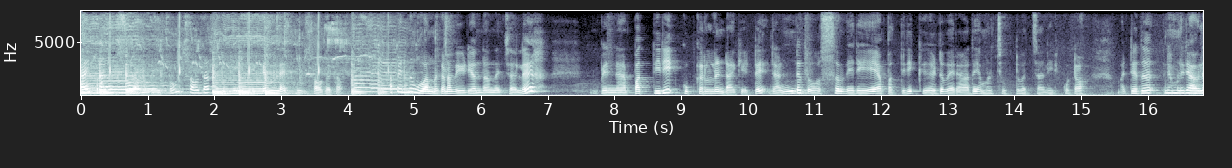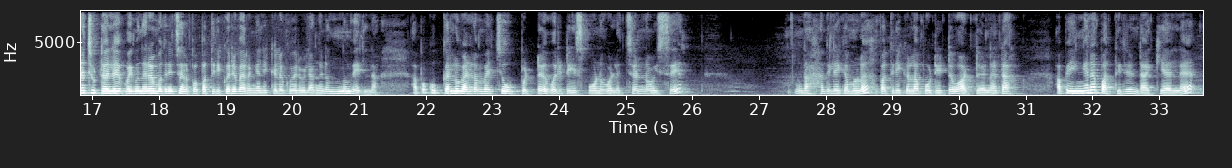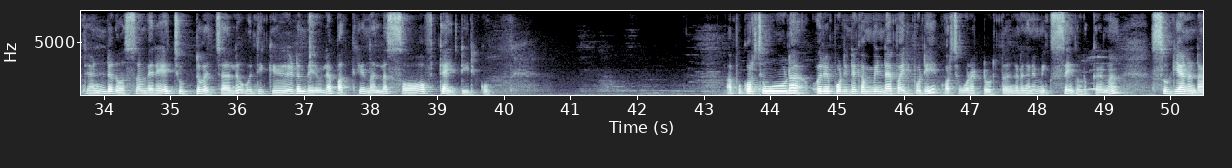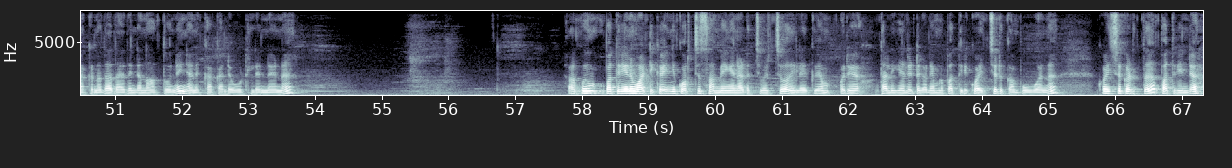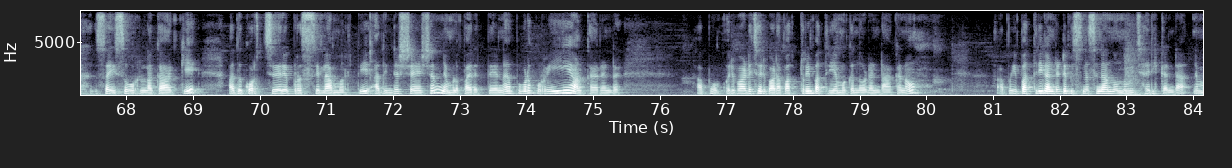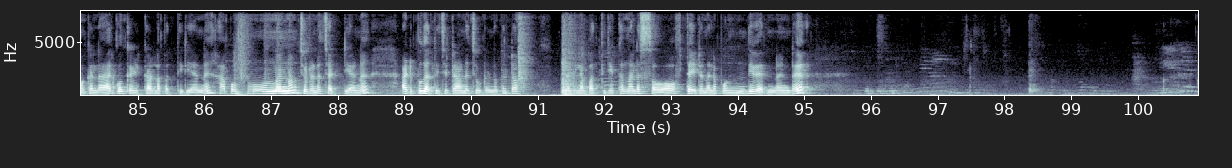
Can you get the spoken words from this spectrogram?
Hi friends. അസ്സാമലൈക്കും സൗദ സ്റ്റുഡിയോയിലേക്ക് എല്ലാവർക്കും സ്വാഗതം. അപ്പോൾ ഇന്ന് വന്നിക്കണ വീഡിയോ എന്താണെന്ന് വെച്ചാൽ പിന്നെ പത്തിരി കുക്കറിൽ ഉണ്ടാക്കിയിട്ട് രണ്ട് ദിവസം വരെ ആ പത്തിരി കേട് വരാതെ നമ്മൾ ചുട്ട് വെച്ചാലിരിക്കും കേട്ടോ മറ്റേത് നമ്മൾ രാവിലെ ചുട്ടാൽ വൈകുന്നേരം ആകുമ്പോഴത്തേന് ചിലപ്പോൾ പത്തിരിക്കൊരു വിറങ്ങലിക്കലൊക്കെ വരില്ല അങ്ങനെയൊന്നും വരില്ല. അപ്പോൾ കുക്കറിൽ വെള്ളം വെച്ച് ഉപ്പിട്ട് ഒരു ടീസ്പൂണ് വെളിച്ചെണ്ണ ഒഴിച്ച് എന്താ അതിലേക്ക് നമ്മൾ പത്തിരിക്കുള്ള പൊടിയിട്ട് വാട്ടുകയാണ് കേട്ടോ. അപ്പോൾ ഇങ്ങനെ പത്തിരി ഉണ്ടാക്കിയാൽ രണ്ട് ദിവസം വരെ ചുട്ട് വെച്ചാൽ ഒരു കേടും വരില്ല പത്തിരി നല്ല സോഫ്റ്റ് ആയിട്ടിരിക്കും. അപ്പോൾ കുറച്ചും കൂടെ ഒരു പൊടിന്റെ കമ്മി ഉണ്ടായപ്പോൾ അരിപ്പൊടി കുറച്ചും കൂടെ ഇട്ട് കൊടുത്ത് ഇങ്ങനെ മിക്സ് ചെയ്ത് കൊടുക്കുകയാണ് സുഖിയാണ് ഉണ്ടാക്കുന്നത്. അതായത് എന്റെ നാത്തൂന് ഞാൻ ഇക്കാക്കാന്റെ വീട്ടിൽ തന്നെയാണ്. അപ്പം പത്തിരിനെ വാട്ടിക്കഴിഞ്ഞ് കുറച്ച് സമയം ഇങ്ങനെ അടച്ചു വെച്ചു. അതിലേക്ക് ഒരു തളികയിലിട്ട് കണ്ട് നമ്മൾ പത്തിരി കുഴച്ചെടുക്കാൻ പോവുകയാണ് കുഴച്ചൊക്കെ എടുത്ത് പത്തിരിന്റെ സൈസ് ഉരുളൊക്കെ ആക്കി അത് കുറച്ച് ഒരു പ്രസ്സിൽ അമർത്തി അതിന്റെ ശേഷം നമ്മൾ പരത്തുകയാണ്. അപ്പോൾ ഇവിടെ കുറേ ആൾക്കാരുണ്ട്. അപ്പം ഒരുപാട് ചെറുപാട് അപ്പം അത്രയും പത്തിരി നമുക്ക് ഇന്നിവിടെ ഉണ്ടാക്കണം. അപ്പോൾ ഈ പത്തിരി കണ്ടിട്ട് ബിസിനസ്സിനാണെന്നൊന്നും വിചാരിക്കണ്ട. നമുക്കെല്ലാവർക്കും കഴിക്കാനുള്ള പത്തിരിയാണ്. അപ്പം മൂന്നെണ്ണം ചുടണ ചട്ടിയാണ്. അടുപ്പ് കത്തിച്ചിട്ടാണ് ചുടണത് കേട്ടോ. നല്ല പത്തിരിയൊക്കെ നല്ല സോഫ്റ്റായിട്ട് നല്ല പൊന്തി വരുന്നുണ്ട്.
